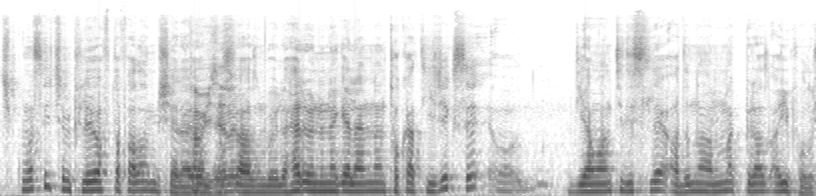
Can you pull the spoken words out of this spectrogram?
çıkması için playoff'ta falan bir şeyler Tabii yapması canım. lazım. Böyle her önüne gelenden tokat yiyecekse o Diamantidis'le adını anmak biraz ayıp olur.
